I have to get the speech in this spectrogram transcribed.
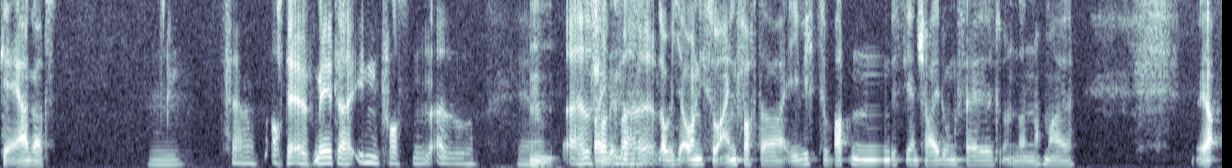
geärgert. Hm, Tja, auch der Elfmeter, Innenpfosten, also ja. Weil schon immer. ist, glaube ich, auch nicht so einfach, da ewig zu warten, bis die Entscheidung fällt und dann nochmal. Ja,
